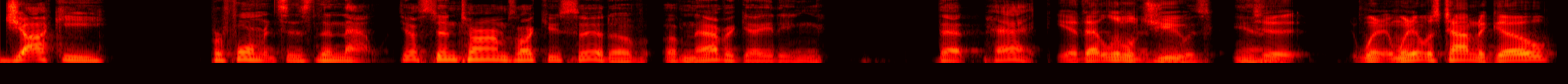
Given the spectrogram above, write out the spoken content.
jockey performances than that one. Just in terms, like you said, of of navigating that pack. Yeah, that little that juke was to when when it was time to go.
